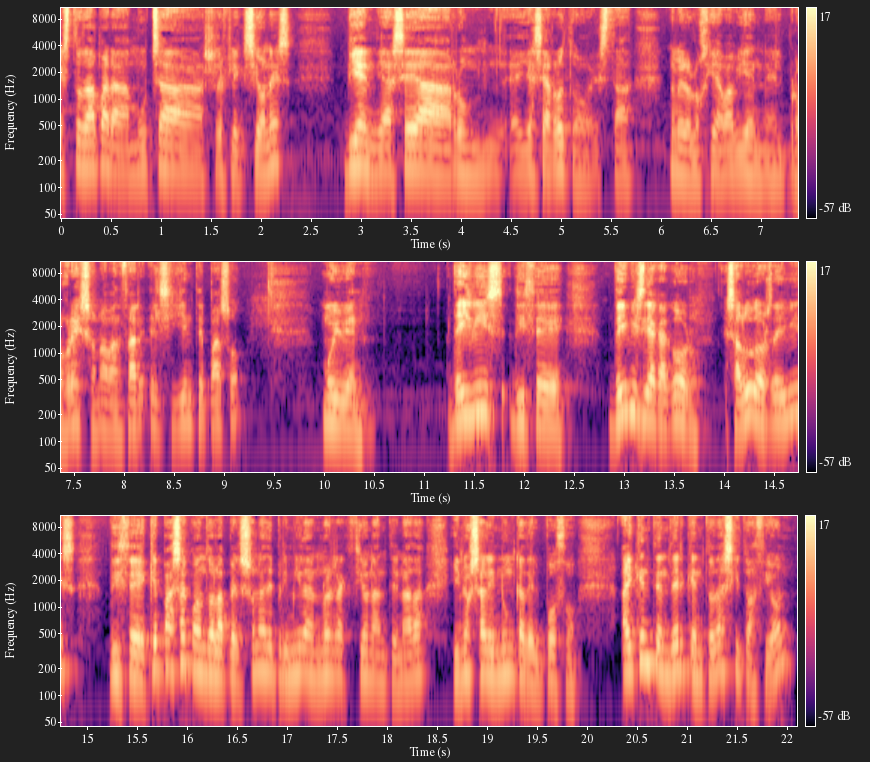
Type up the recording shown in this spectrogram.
esto da para muchas reflexiones. Bien, ya se ha, eh, ya roto esta numerología, va bien el progreso, ¿no? Avanzar el siguiente paso. Muy bien. Davis dice, Davis de Acacor, saludos Davis, dice, ¿qué pasa cuando la persona deprimida no reacciona ante nada y no sale nunca del pozo? Hay que entender que en toda situación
